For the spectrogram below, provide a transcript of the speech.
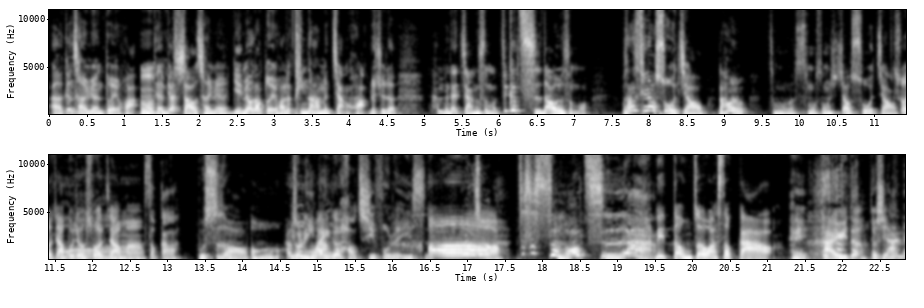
呃跟成员对话，嗯可能比较少的成员也没有到对话，就听到他们讲话，就觉得他们在讲什么，这个词到底是什么？我上次听到塑胶，然后呢怎么了？什么东西叫塑胶？塑胶不就塑胶吗？塑胶，不是哦，哦他说你有另外一个当我好欺负的意思，哦，这是什么词啊？你动作哇塑胶哦，嘿，台语的。就是安呢，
